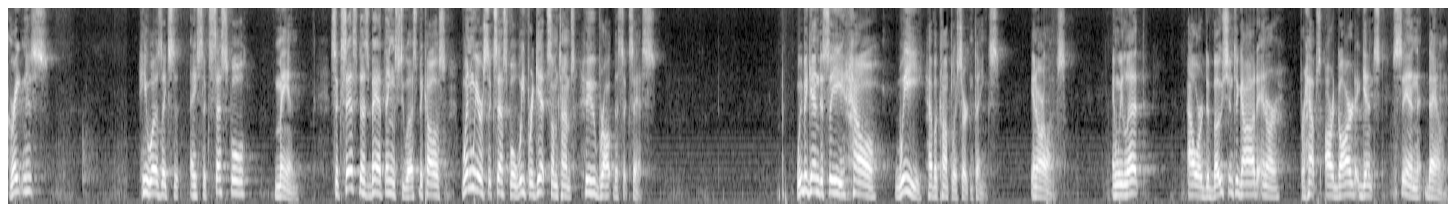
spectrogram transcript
greatness. He was a, a successful man. Success does bad things to us because when we are successful, we forget sometimes who brought the success. We begin to see how we have accomplished certain things in our lives. And we let our devotion to God and our perhaps our guard against sin down.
